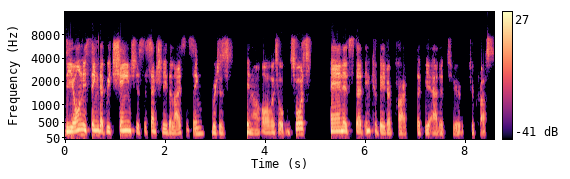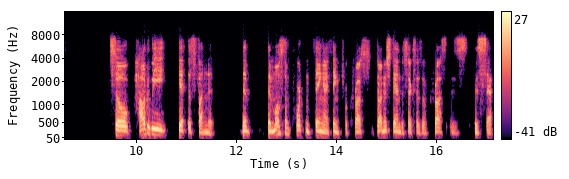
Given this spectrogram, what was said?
The only thing that we changed is essentially the licensing, which is, you know, always open source. And it's that incubator part that we added to, to CROSS. So how do we get this funded? The, the most important thing I think for CROSS to understand the success of CROSS is, is Ceph.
